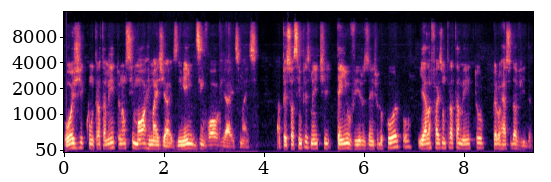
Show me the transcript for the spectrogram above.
Hoje, com o tratamento, não se morre mais de AIDS, ninguém desenvolve AIDS mais. A pessoa simplesmente tem o vírus dentro do corpo e ela faz um tratamento pelo resto da vida.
